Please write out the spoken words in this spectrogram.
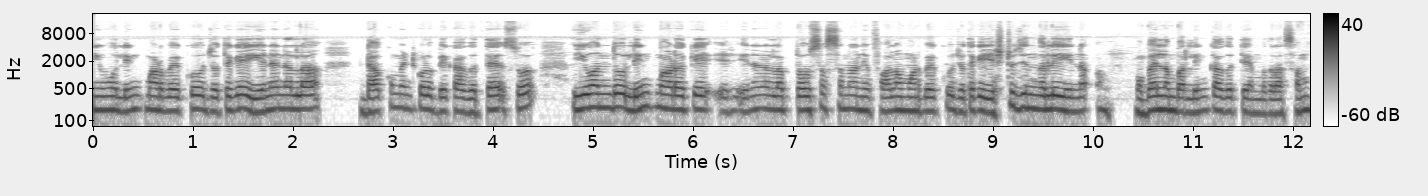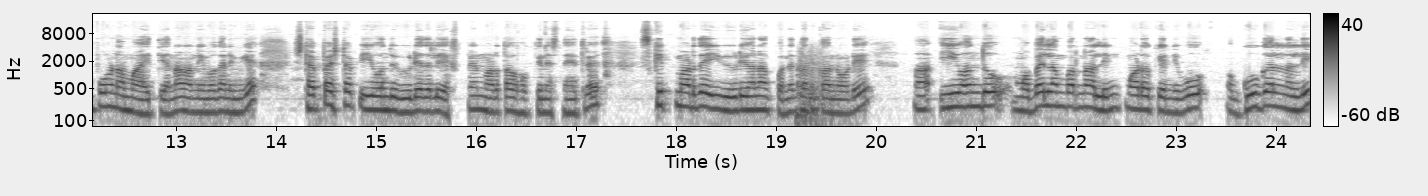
ನೀವು ಲಿಂಕ್ ಮಾಡಬೇಕು, ಜೊತೆಗೆ ಏನೇನೆಲ್ಲ ಡಾಕ್ಯುಮೆಂಟ್ಗಳು ಬೇಕಾಗುತ್ತೆ. ಸೊ, ಈ ಒಂದು ಲಿಂಕ್ ಮಾಡೋಕ್ಕೆ ಏನೇನೆಲ್ಲ ಪ್ರೋಸೆಸ್ಸನ್ನು ನೀವು ಫಾಲೋ ಮಾಡಬೇಕು, ಜೊತೆಗೆ ಎಷ್ಟು ದಿನದಲ್ಲಿ ಮೊಬೈಲ್ ನಂಬರ್ ಲಿಂಕ್ ಆಗುತ್ತೆ ಎಂಬುದರ ಸಂಪೂರ್ಣ ಮಾಹಿತಿಯನ್ನು ನಾನು ಇವಾಗ ನಿಮಗೆ ಸ್ಟೆಪ್ ಬೈ ಸ್ಟೆಪ್ ಈ ಒಂದು ವಿಡಿಯೋದಲ್ಲಿ ಎಕ್ಸ್ಪ್ಲೇನ್ ಮಾಡ್ತಾ ಹೋಗ್ತೀನಿ ಸ್ನೇಹಿತರೆ. ಸ್ಕಿಪ್ ಮಾಡದೆ ಈ ವಿಡಿಯೋನ ಕೊನೆ ತನಕ ನೋಡಿ. ಈ ಒಂದು ಮೊಬೈಲ್ ನಂಬರ್ನ ಲಿಂಕ್ ಮಾಡೋಕ್ಕೆ ನೀವು ಗೂಗಲ್ನಲ್ಲಿ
